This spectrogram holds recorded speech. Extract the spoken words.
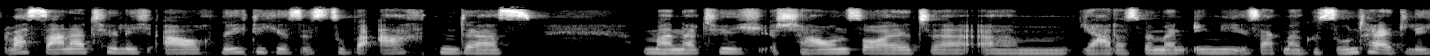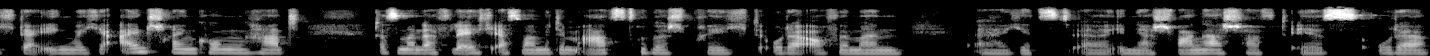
was da natürlich auch wichtig ist, ist zu beachten, dass man natürlich schauen sollte, ähm, ja, dass wenn man irgendwie, ich sag mal, gesundheitlich da irgendwelche Einschränkungen hat, dass man da vielleicht erstmal mit dem Arzt drüber spricht oder auch wenn man äh, jetzt äh, in der Schwangerschaft ist oder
